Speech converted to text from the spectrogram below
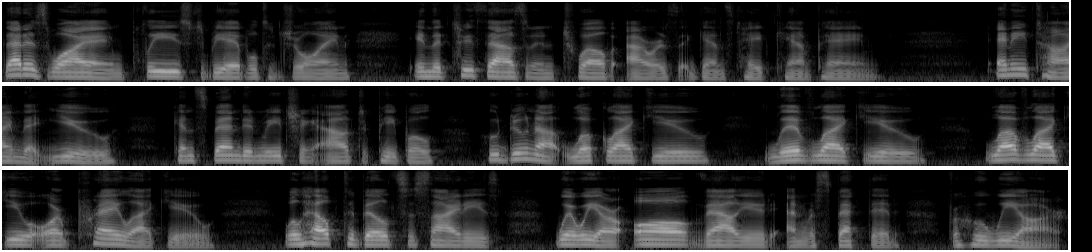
That is why I am pleased to be able to join in the 2012 Hours Against Hate campaign. Any time that you can spend in reaching out to people who do not look like you, live like you, love like you, or pray like you will help to build societies where we are all valued and respected for who we are.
